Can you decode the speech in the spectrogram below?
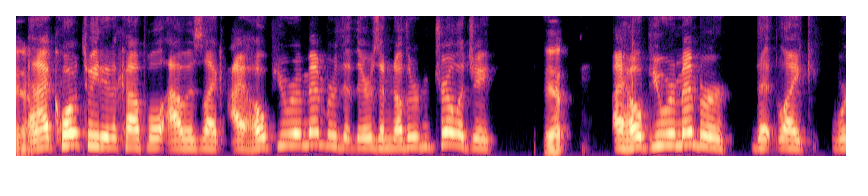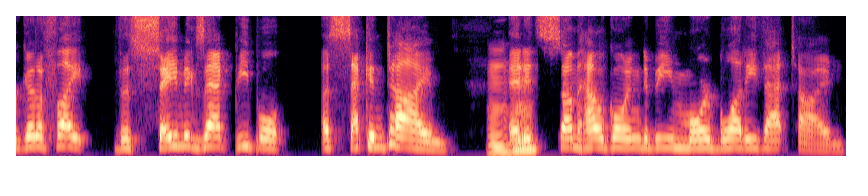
Yeah. And I quote tweeted a couple. I was like, I hope you remember that there's another trilogy. Yep. I hope you remember that, like, we're going to fight the same exact people a second time. And Mhm. it's somehow going to be more bloody that time.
